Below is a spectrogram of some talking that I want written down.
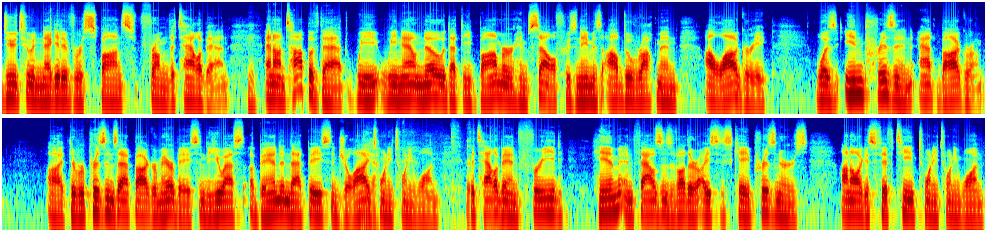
due to a negative response from the Taliban. Hmm. And on top of that, we, we now know that the bomber himself, whose name is Abdul Rahman al-Logari, was in prison at Bagram. Uh, there were prisons at Bagram Air Base, and the U.S. abandoned that base in July yeah. 2021. The Taliban freed him and thousands of other ISIS-K prisoners on August 15, 2021,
